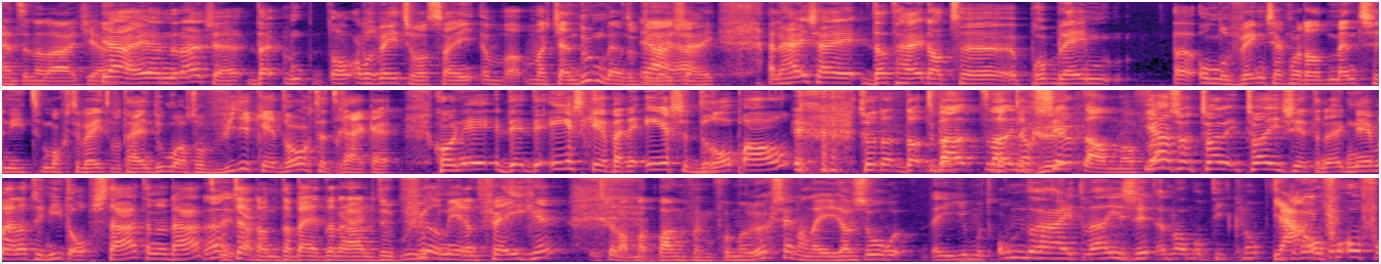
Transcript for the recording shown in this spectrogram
borstelmoment inderdaad, ja. Ja, inderdaad. Ja. Dat, anders weten wat, zij, wat aan het doen bent op de Ja, wc. En hij zei dat hij dat eh, probleem eh, onderving, zeg maar, dat mensen niet mochten weten wat hij aan het doen was om vier keer door te trekken. Gewoon e- de, de eerste keer bij de eerste drop al. zodat, dat, Terwijl, dat, terwijl je nog geur- zit dan? Of Ja, zo, terwijl, terwijl je zit. En ik neem aan dat hij niet opstaat, inderdaad. Nee. Want ja, dan, dan ben je daarna natuurlijk veel meer aan het vegen. Ik zou allemaal bang voor, voor mijn rug zijn. Dan dat je dan zo... Dat je moet omdraaien terwijl je zit en dan op die knop Ja, of, of,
